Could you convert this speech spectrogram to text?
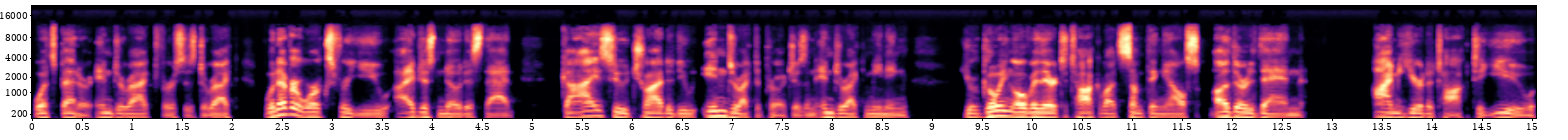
What's better, indirect versus direct? Whatever works for you. I've just noticed that guys who try to do indirect approaches, and indirect meaning you're going over there to talk about something else other than I'm here to talk to you,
